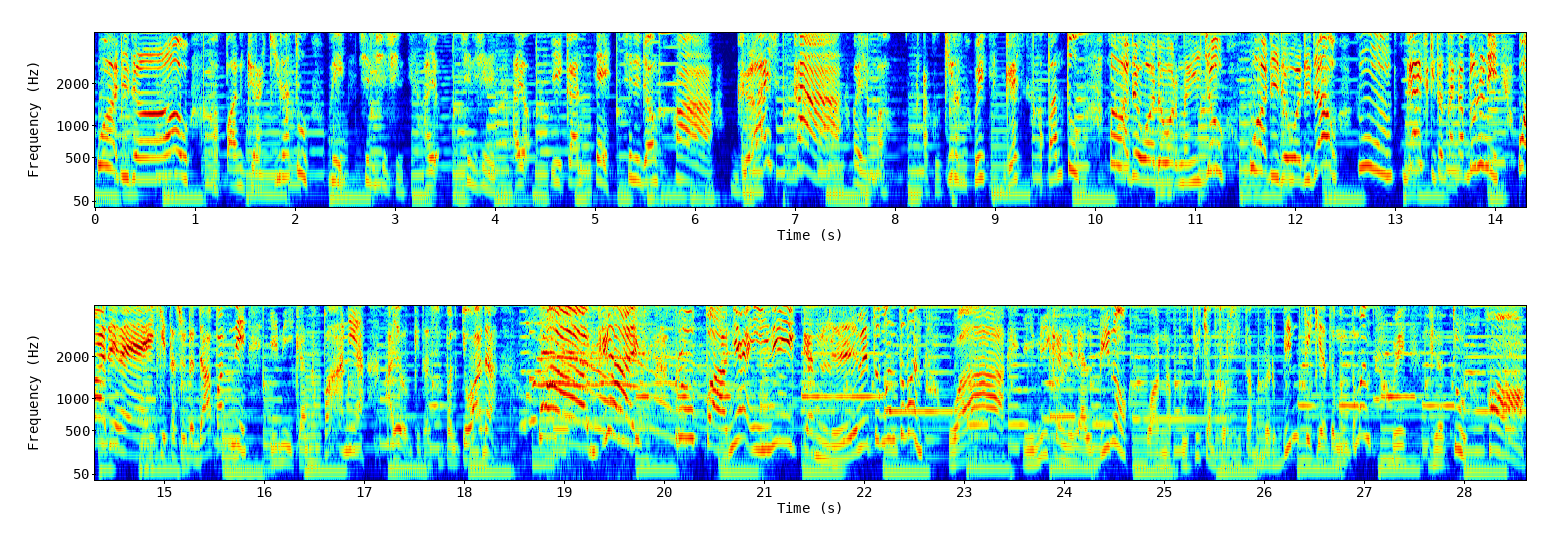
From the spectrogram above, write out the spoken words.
Wadidaw, apaan kira-kira tuh? Wih, sini sini sini. Ayo, sini sini. Ayo, ikan. Eh, sini dong. Ha, guys. Ha. Wih, ah, aku kira. Wih, guys, apaan tuh? Ada wadah warna hijau. Wadidaw, wadidaw. Hmm, guys, kita tangkap dulu nih. Wadidaw, kita sudah dapat nih. Ini ikan apaan ya? Ayo kita simpan ke wadah. Wah, guys, rupanya ini ikan lele, teman-teman. Wah, ini ikan lele albino, warna putih campur hitam berbintik ya, teman-teman. Weh, lihat tuh. Ha,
